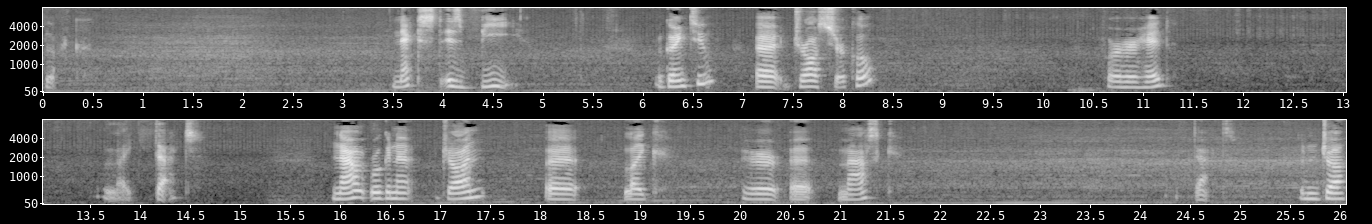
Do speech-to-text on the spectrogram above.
black. Next is Bea. We're going to uh, draw a circle for her head, like that. Now we're gonna draw in, uh, like her uh, mask, like that. We're gonna draw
